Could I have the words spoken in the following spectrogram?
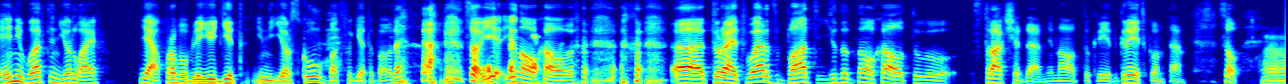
any word in your life. Yeah, probably you did in your school, but forget about that. so you, you know how uh, to write words, but you don't know how to structure them, you know, to create great content. So, uh,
